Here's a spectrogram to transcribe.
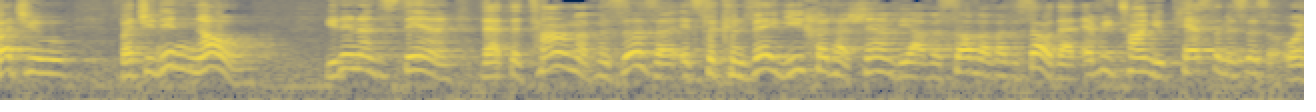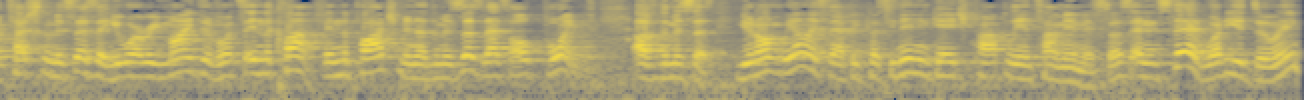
but you but you didn't know you didn't understand that the time of mezuzah is to convey yichud Hashem v'avasav avadasav. That every time you pass the mezuzah or touch the mezuzah, you are reminded of what's in the cloth, in the parchment of the mezuzah. That's the whole point of the mezuzah. You don't realize that because you didn't engage properly in tamei mitzvahs. And instead, what are you doing?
